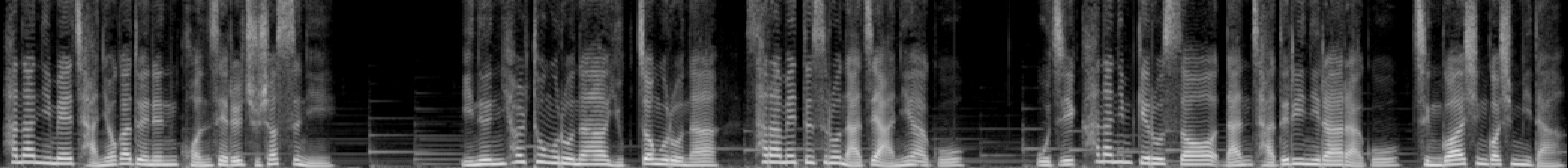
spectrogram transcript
하나님의 자녀가 되는 권세를 주셨으니 이는 혈통으로나 육정으로나 사람의 뜻으로 나지 아니하고 오직 하나님께로서 난 자들이니라라고 증거하신 것입니다.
